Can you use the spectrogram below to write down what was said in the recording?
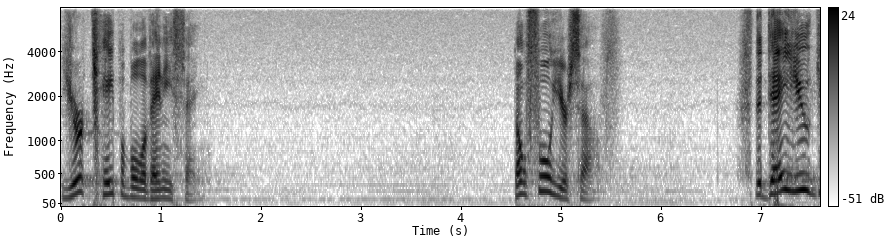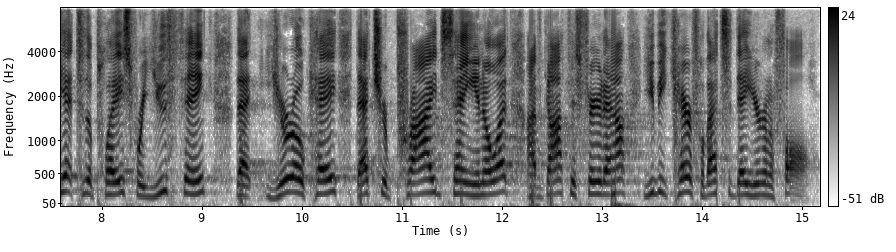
you're capable of anything. Don't fool yourself. The day you get to the place where you think that you're okay, that's your pride saying, you know what, I've got this figured out, you be careful. That's the day you're going to fall.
